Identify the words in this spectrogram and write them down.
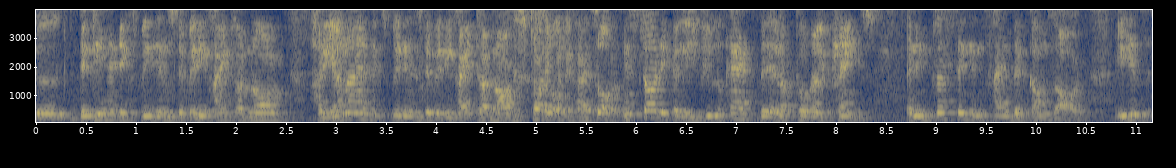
the Delhi had experienced a very high turnout. Haryana has experienced a very high turnout. Historically so, high So turnout. historically, if you look at the electoral trends, an interesting insight that comes out is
